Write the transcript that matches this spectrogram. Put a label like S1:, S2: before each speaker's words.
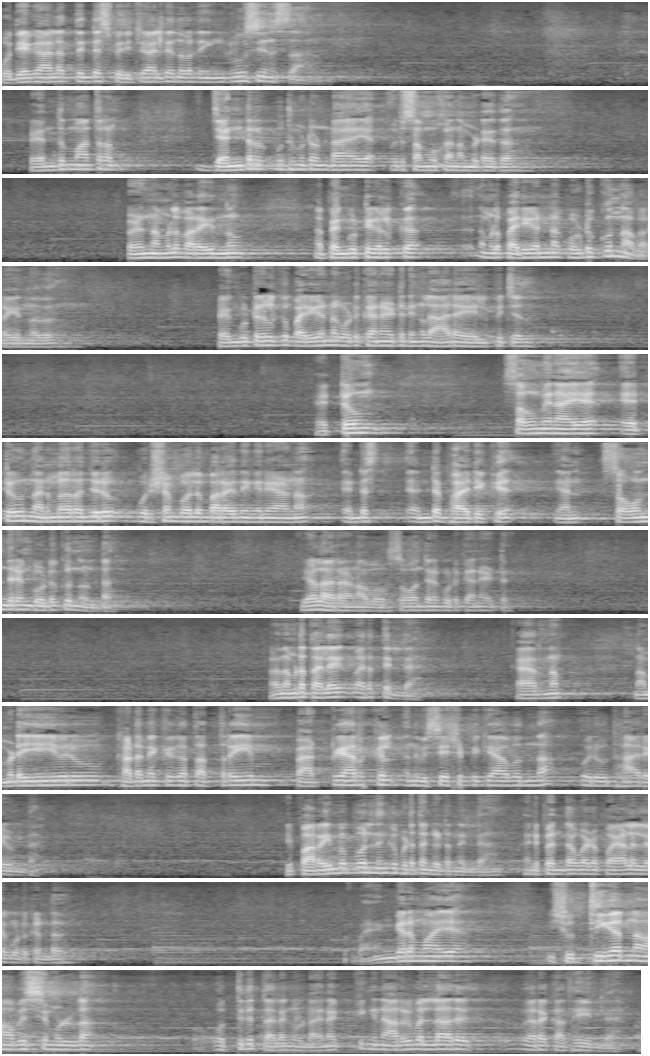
S1: പുതിയ കാലത്തിന്റെ സ്പിരിച്വാലിറ്റി എന്ന് പറഞ്ഞാൽ ഇൻക്ലൂസീവ്നെസ്സാണ് എന്തുമാത്രം ജെൻഡർ ബുദ്ധിമുട്ടുണ്ടായ ഒരു സമൂഹം നമ്മുടേത്? ഇപ്പോഴും നമ്മൾ പറയുന്നു പെൺകുട്ടികൾക്ക് നമ്മൾ പരിഗണന കൊടുക്കുന്ന പറയുന്നത്. പെൺകുട്ടികൾക്ക് പരിഗണന കൊടുക്കാനായിട്ട് നിങ്ങൾ ആരാ ഏൽപ്പിച്ചത്? ഏറ്റവും സൗമ്യനായ ഏറ്റവും നന്മ നിറഞ്ഞൊരു പുരുഷൻ പോലും പറയുന്നത് ഇങ്ങനെയാണ്. എന്റെ എന്റെ ഭാര്യയ്ക്ക് ഞാൻ സ്വാതന്ത്ര്യം കൊടുക്കുന്നുണ്ട്. ഇയാൾ ഇയാളാരാണാവോ സ്വാതന്ത്ര്യം കൊടുക്കാനായിട്ട്? അത് നമ്മുടെ തല വരത്തില്ല. കാരണം നമ്മുടെ ഈ ഒരു ഘടനയ്ക്കകത്ത് അത്രയും പാട്രിയാർക്കൽ എന്ന് വിശേഷിപ്പിക്കാവുന്ന ഒരു ധാരയുണ്ട്. ഈ പറയുമ്പോൾ പോലും നിങ്ങൾക്ക് പിടുത്തം കിട്ടുന്നില്ല. അതിനിപ്പോൾ എന്താ കുഴപ്പം? അയാളല്ലേ കൊടുക്കേണ്ടത്? ഭയങ്കരമായ ശുദ്ധീകരണം ആവശ്യമുള്ള ഒത്തിരി തലങ്ങളുണ്ട്. അതിനൊക്കെ ഇങ്ങനെ അറിവല്ലാതെ വേറെ കഥയില്ല.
